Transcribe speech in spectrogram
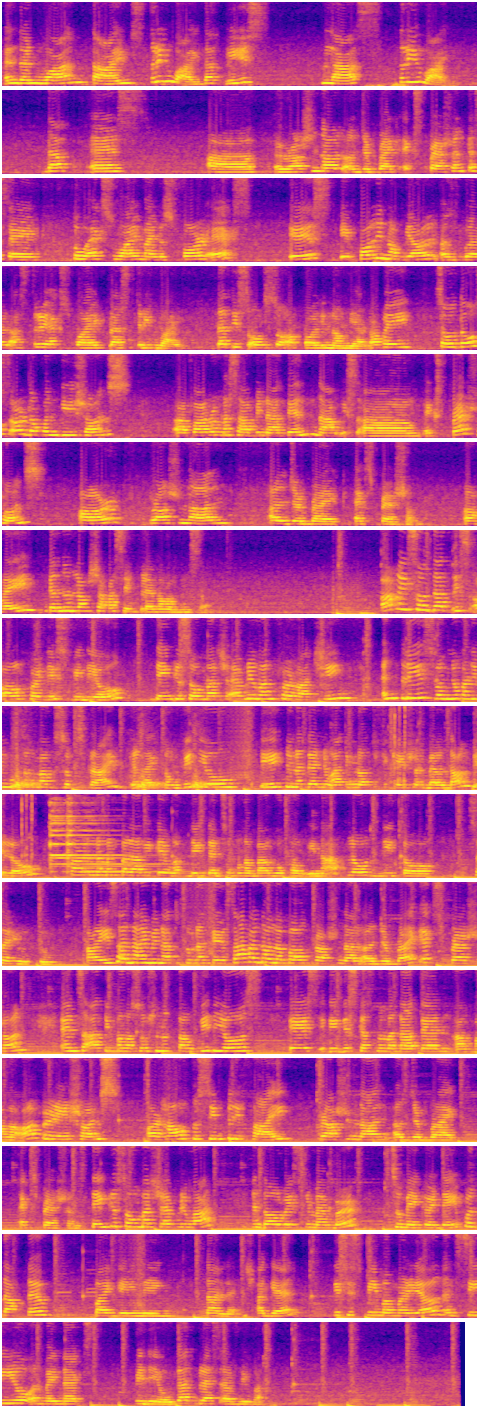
And then 1 times 3y, that is plus 3y. That is uh, a rational algebraic expression kasi 2xy minus 4x is a polynomial as well as 3xy plus 3y. That is also a polynomial. Okay? So, those are the conditions uh, para masabi natin na ang isang expressions are rational algebraic expression. Okay? Ganun lang siya kasimple mga bunso. Okay, so that is all for this video. Thank you so much everyone for watching. And please, huwag niyo kalimutang mag-subscribe, i-like tong video, i-hit nyo na din yung ating notification bell down below para naman palagi kayong updated sa mga bago kong ina-upload dito sa YouTube. Okay, sana ay may natutunan kayo sa akin all about rational algebraic expression and sa ating mga susunod pang videos is i-discuss naman natin ang mga operations or how to simplify rational algebraic expressions. Thank you so much everyone and always remember to make your day productive by gaining knowledge. Again, this is Pima Mariel and see you on my next video. God bless everyone.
